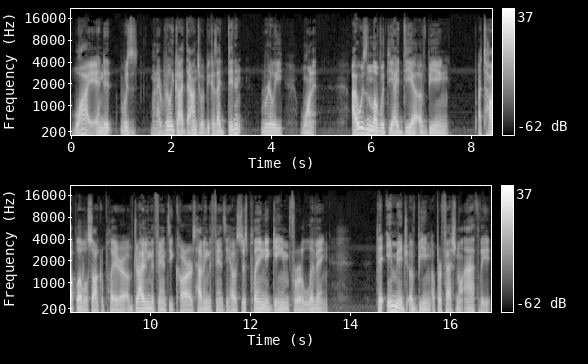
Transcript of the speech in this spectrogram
why. And it was when I really got down to it because I didn't really want it. I was in love with the idea of being a top level soccer player, of driving the fancy cars, having the fancy house, just playing a game for a living. The image of being a professional athlete.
